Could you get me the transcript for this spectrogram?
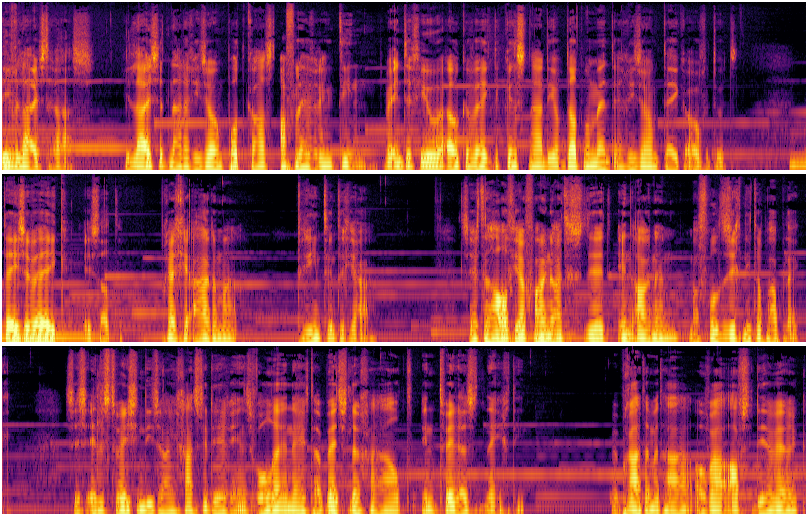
Lieve luisteraars, je luistert naar de Rhizoom Podcast, aflevering 10. We interviewen elke week de kunstenaar die op dat moment een Rhizoom teken overdoet. Deze week is dat Brechtje Adema, 23 jaar. Ze heeft een half jaar fine art gestudeerd in Arnhem, maar voelde zich niet op haar plek. Ze is illustration design gaan studeren in Zwolle en heeft haar bachelor gehaald in 2019. We praten met haar over haar afstudeerwerk.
